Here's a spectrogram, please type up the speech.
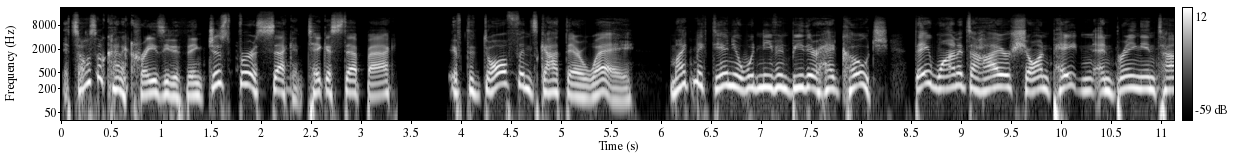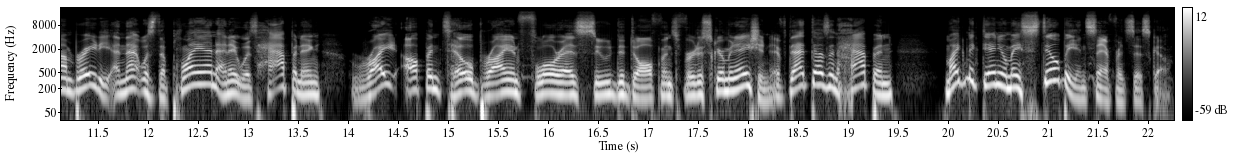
It's also kind of crazy to think, just for a second, take a step back. If the Dolphins got their way, Mike McDaniel wouldn't even be their head coach. They wanted to hire Sean Payton and bring in Tom Brady, and that was the plan, and it was happening right up until Brian Flores sued the Dolphins for discrimination. If that doesn't happen, Mike McDaniel may still be in San Francisco.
